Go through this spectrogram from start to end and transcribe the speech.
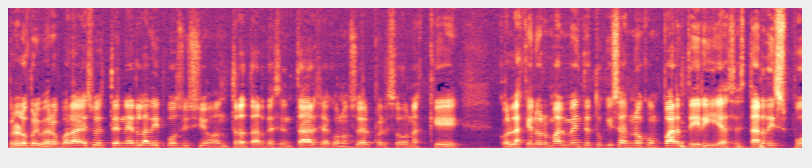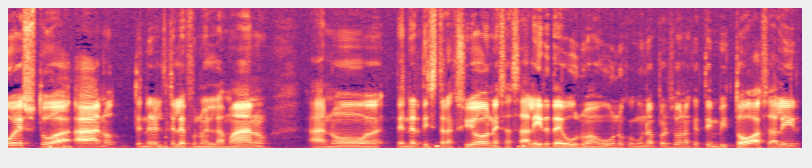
Pero lo primero para eso es tener la disposición, tratar de sentarse a conocer personas que con las que normalmente tú quizás no compartirías, estar dispuesto a, a no tener el teléfono en la mano, a no tener distracciones, a salir de uno a uno con una persona que te invitó a salir,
